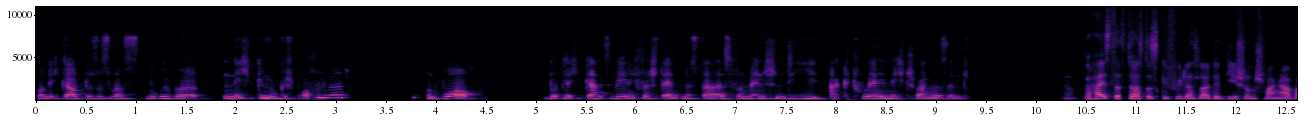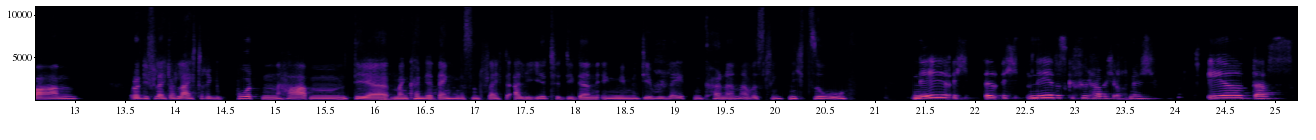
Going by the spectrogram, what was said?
Und ich glaube, das ist was, worüber nicht genug gesprochen wird und wo auch wirklich ganz wenig Verständnis da ist von Menschen, die aktuell nicht schwanger sind. So heißt das, du hast das Gefühl, dass Leute, die schon schwanger waren oder die vielleicht auch leichtere Geburten haben, die, man könnte ja denken, das sind vielleicht Alliierte, die dann irgendwie mit dir relaten können, aber es klingt nicht so. Nee, ich, äh, ich, nee das Gefühl habe ich auch nicht. Eher, dass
